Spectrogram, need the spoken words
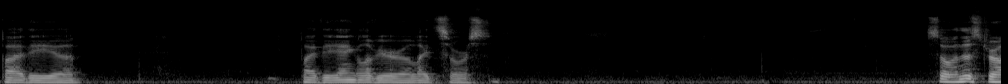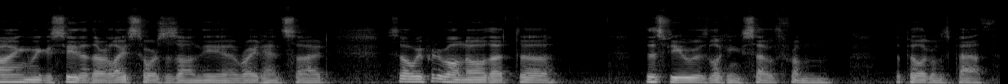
by the uh, by the angle of your uh, light source. So in this drawing we can see that our light source is on the uh, right hand side. So we pretty well know that uh, this view is looking south from the pilgrim's path.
